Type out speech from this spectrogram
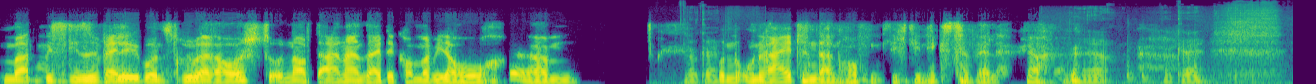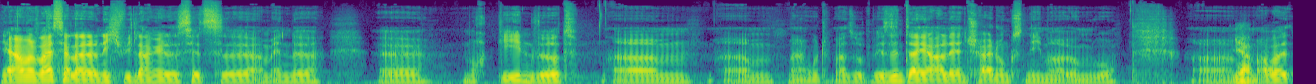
warten, bis diese Welle über uns drüber rauscht und auf der anderen Seite kommen wir wieder hoch. Ähm, okay. und, und, reiten dann hoffentlich die nächste Welle. Ja. ja, okay. Ja, man weiß ja leider nicht, wie lange das jetzt äh, am Ende äh, noch gehen wird. Ähm, ähm, na gut, also wir sind da ja alle Entscheidungsnehmer irgendwo. Ähm, ja. Aber ich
